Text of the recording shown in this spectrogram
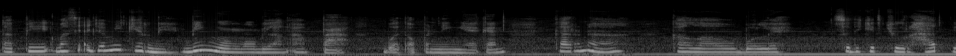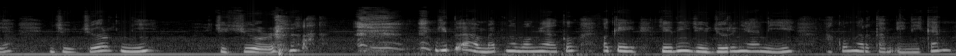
tapi masih aja mikir nih, bingung mau bilang apa buat openingnya kan? Karena kalau boleh sedikit curhat ya, jujur nih, jujur. gitu amat ngomongnya aku. Oke, jadi jujurnya nih, aku ngerekam ini kan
